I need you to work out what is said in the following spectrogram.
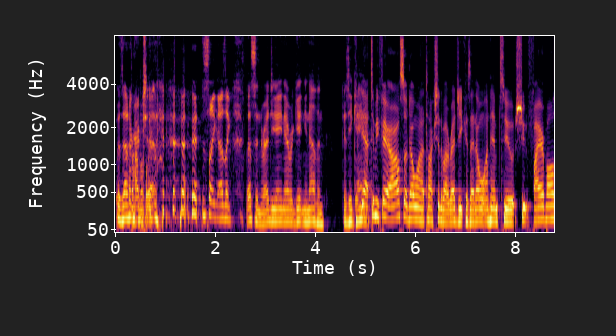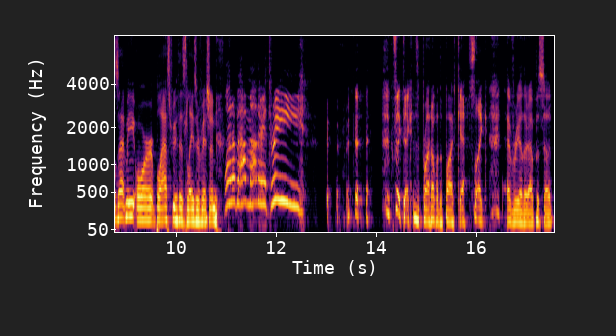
Was that our group Probably. chat? it's like I was like, listen, Reggie ain't ever getting you nothing because he can't. Yeah, to be fair, I also don't want to talk shit about Reggie because I don't want him to shoot fireballs at me or blast me with his laser vision. What about Mother 3? I feel like that gets brought up on the podcast like every other episode.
